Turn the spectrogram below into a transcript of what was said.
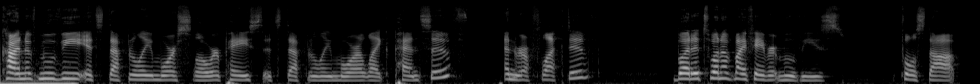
kind of movie. It's definitely more slower paced. It's definitely more like pensive and reflective. But it's one of my favorite movies. Full stop.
